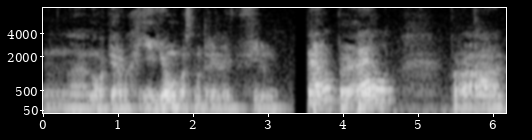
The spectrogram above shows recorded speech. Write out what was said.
Ну, во-первых, ее мы посмотрели фильм Перл, Перл, про Потом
